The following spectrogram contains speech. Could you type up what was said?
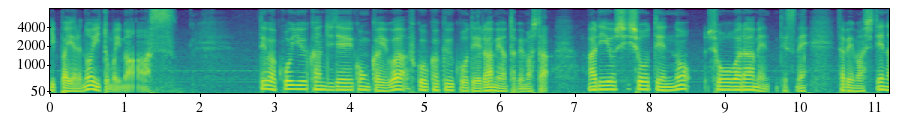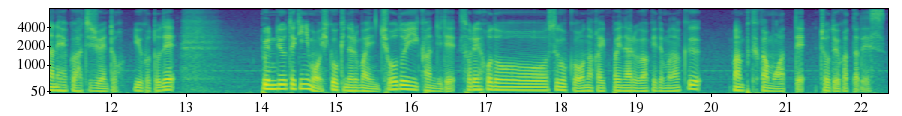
一杯やるのいいと思います。では、こういう感じで今回は福岡空港でラーメンを食べました。有吉商店の昭和ラーメンですね。食べまして780円ということで、分量的にも飛行機乗る前にちょうどいい感じで、それほどすごくお腹いっぱいになるわけでもなく、満腹感もあってちょうど良かったです。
